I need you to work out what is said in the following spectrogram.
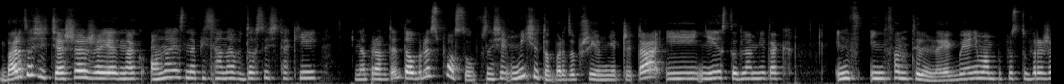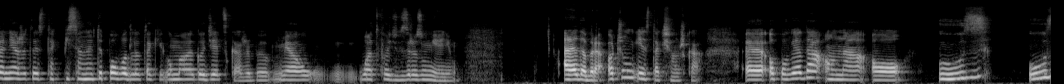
bardzo się cieszę, że jednak ona jest napisana w dosyć taki naprawdę dobry sposób. W sensie mi się to bardzo przyjemnie czyta i nie jest to dla mnie tak inf- infantylne. Jakby ja nie mam po prostu wrażenia, że to jest tak pisane typowo dla takiego małego dziecka, żeby miał łatwość w zrozumieniu. Ale dobra, o czym jest ta książka? E, opowiada ona o Uz. Uz.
